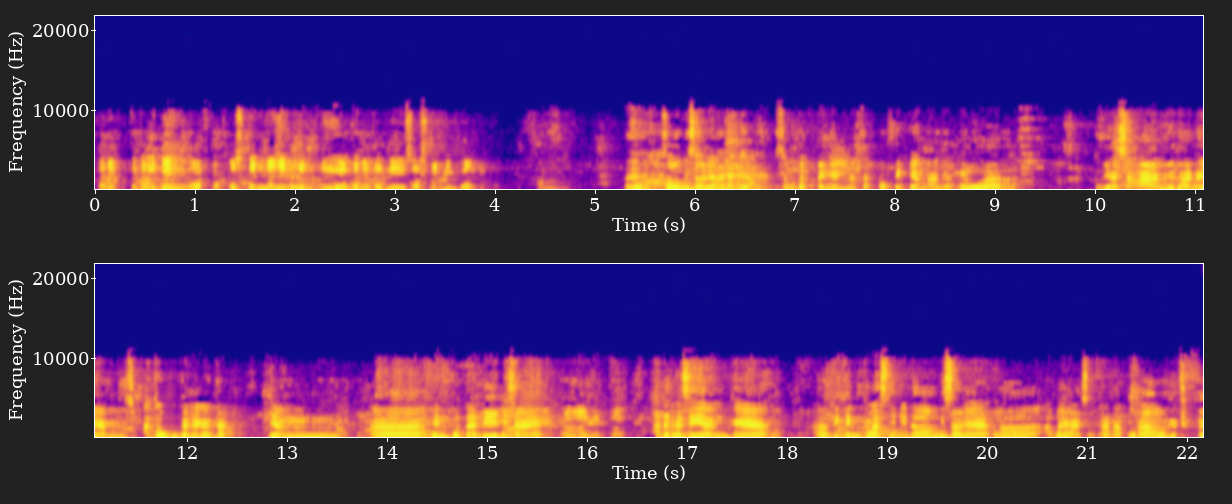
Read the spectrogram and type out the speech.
karena kita lebih eh, fokus dan banyak berkegiatan itu di sosmed juga gitu. Jadi, kalau misalnya ada nggak sempat pengen ngangkat topik yang agak di luar kebiasaan gitu ada yang atau bukan yang ngangkat yang eh, input tadi misalnya gitu. Ada nggak sih yang kayak eh, bikin kelas ini dong misalnya eh, apa ya supranatural gitu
